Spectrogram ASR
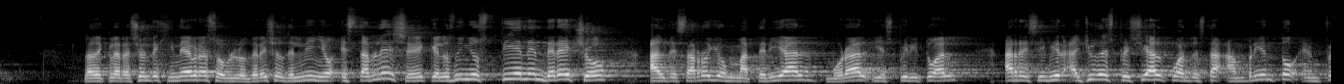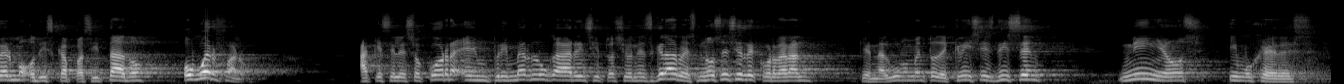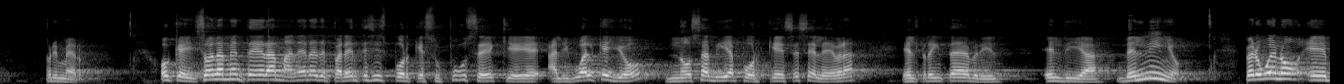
La Declaración de Ginebra sobre los Derechos del Niño establece que los niños tienen derecho al desarrollo material, moral y espiritual, a recibir ayuda especial cuando está hambriento, enfermo o discapacitado o huérfano a que se les socorra en primer lugar en situaciones graves. No sé si recordarán que en algún momento de crisis dicen niños y mujeres primero. Ok, solamente era manera de paréntesis porque supuse que al igual que yo, no sabía por qué se celebra el 30 de abril el Día del Niño. Pero bueno, eh,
